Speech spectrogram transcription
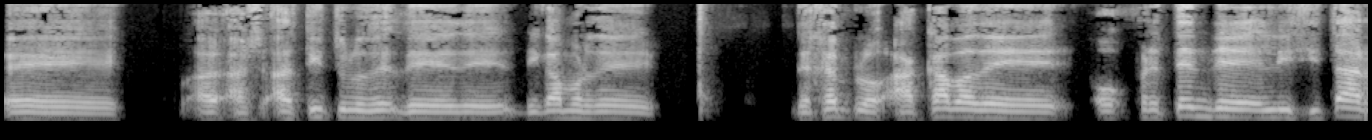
eh, a, a, a, título de, de, de digamos, de, de ejemplo, acaba de o pretende licitar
